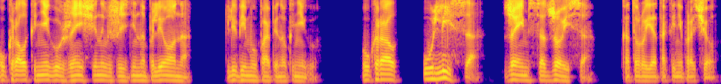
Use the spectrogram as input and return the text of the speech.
Украл книгу «Женщины в жизни Наполеона», любимую папину книгу. Украл «Улиса» Джеймса Джойса, которую я так и не прочел.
